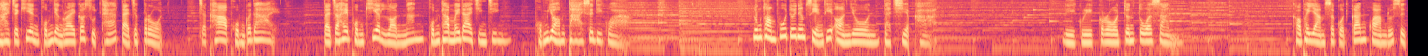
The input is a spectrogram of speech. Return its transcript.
นายจะเคี่ยนผมอย่างไรก็สุดแท้แต่จะโปรด จะฆ่าผมก็ได้ แต่จะให้ผมเคี่ยนหล่อนนั้น ผมทำไม่ได้จริง ๆ ผมยอมตายซะดีกว่า ลุงทอมพูดด้วยน้ำเสียงที่อ่อนโยนแต่เฉียบขาด ลีกรีโกรธจนตัวสั่น เขาพยายามสะกดกลั้นความรู้สึก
